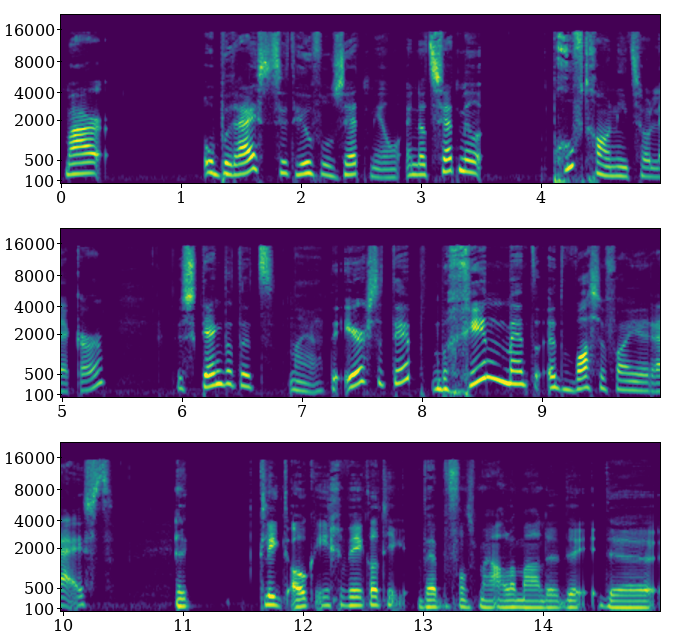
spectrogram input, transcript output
Maar op rijst zit heel veel zetmeel. En dat zetmeel proeft gewoon niet zo lekker. Dus ik denk dat het, nou ja, de eerste tip, begin met het wassen van je rijst. Klinkt ook ingewikkeld. We hebben volgens mij allemaal de, de, de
